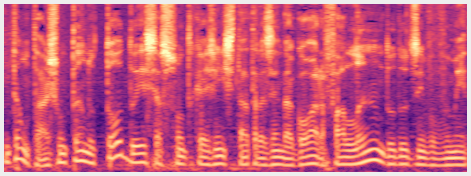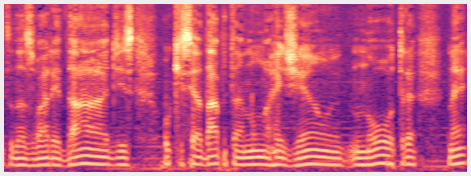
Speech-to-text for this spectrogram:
Então tá, juntando todo esse assunto que a gente está trazendo agora, falando do desenvolvimento das variedades, o que se adapta numa região, noutra, né?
